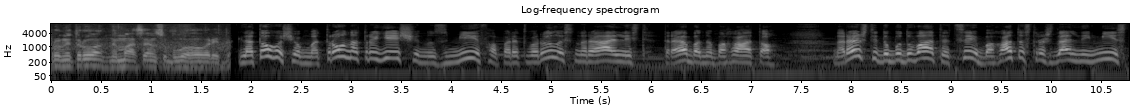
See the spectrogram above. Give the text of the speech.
про метро нема сенсу було говорити. Для того, щоб метро на Троєщину з міфа перетворилось на реальність, треба небагато. Нарешті добудувати цей багатостраждальний міст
